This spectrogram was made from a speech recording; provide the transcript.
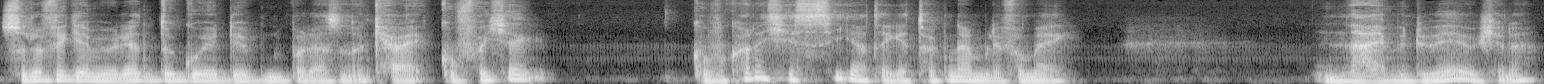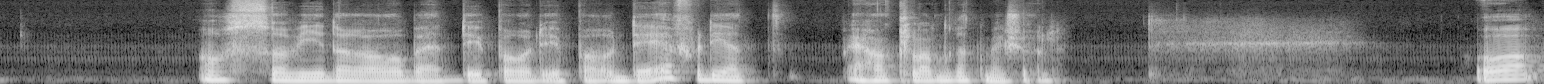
Så da fikk jeg muligheten til å gå i dybden på det. sånn, ok, hvorfor, ikke, hvorfor kan jeg ikke si at jeg er takknemlig for meg? Nei, men du er jo ikke det. Og så videre arbeid dypere og dypere. Og det er fordi at jeg har klandret meg sjøl. Og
